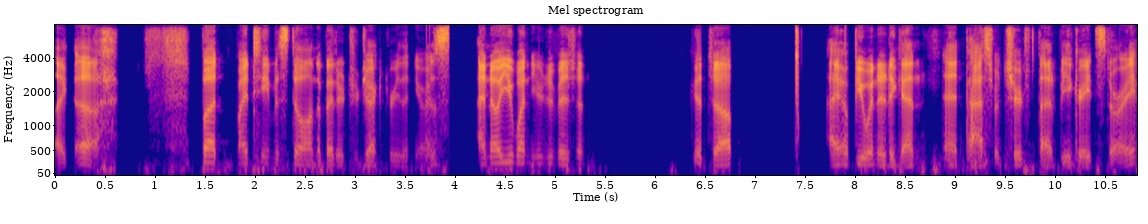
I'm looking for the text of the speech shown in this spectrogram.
Like, ugh. But my team is still on a better trajectory than yours. I know you won your division. Good job. I hope you win it again and pass Richard. That would be a great story.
